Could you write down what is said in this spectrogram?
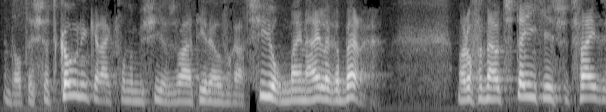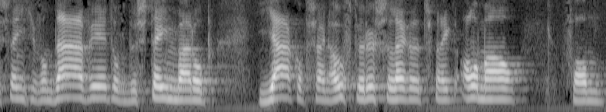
En dat is het koninkrijk van de Messias waar het hier over gaat. Sion, mijn heilige berg. Maar of het nou het steentje is, het vijfde steentje van David, of de steen waarop Jacob zijn hoofd te rusten legde, het spreekt allemaal van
